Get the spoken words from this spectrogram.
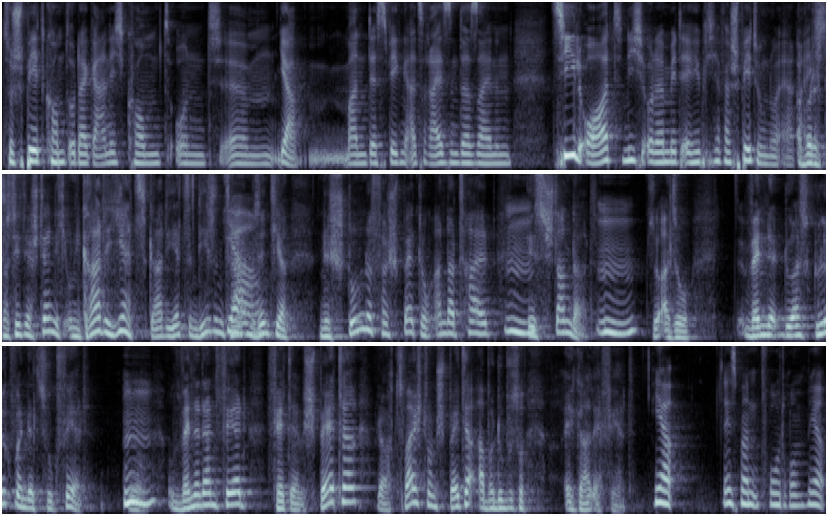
zu spät kommt oder gar nicht kommt und ähm, ja, man deswegen als Reisender seinen Zielort nicht oder mit erheblicher Verspätung nur erreicht. Aber das passiert ja ständig. Und gerade jetzt, gerade jetzt in diesen Ja. Tagen sind ja eine Stunde Verspätung, anderthalb, Mhm. ist Standard. So, also, wenn der, du hast Glück, wenn der Zug fährt. Mhm. So. Und wenn er dann fährt, fährt er später oder auch zwei Stunden später, aber du bist so, egal, er fährt. ja, ist man froh drum, ja.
